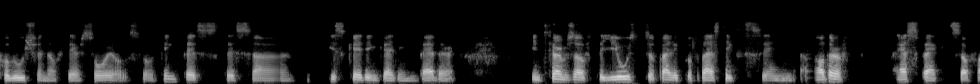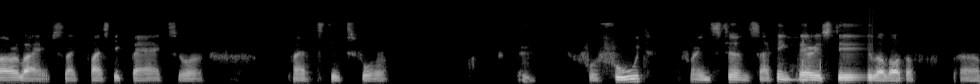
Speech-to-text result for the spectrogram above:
pollution of their soil. So I think this this uh, is getting getting better. In terms of the use of microplastics in other aspects of our lives, like plastic bags or plastics for for food, for instance. I think there is still a lot of uh,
